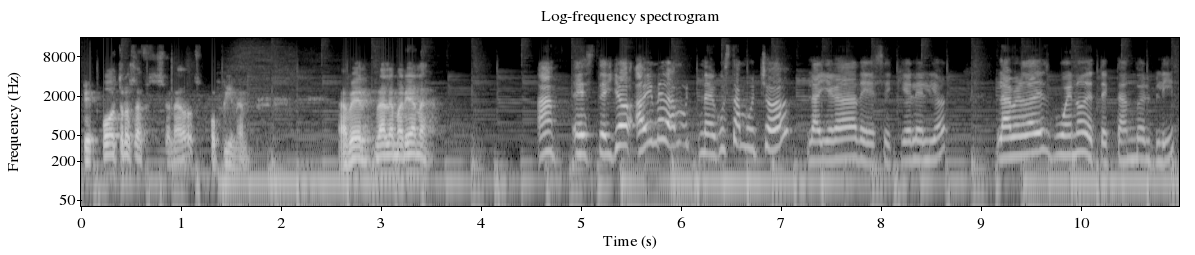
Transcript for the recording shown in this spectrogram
que otros aficionados opinan. A ver, dale Mariana. Ah, este, yo, a mí me, da, me gusta mucho la llegada de Ezequiel Elliott. La verdad es bueno detectando el blitz.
